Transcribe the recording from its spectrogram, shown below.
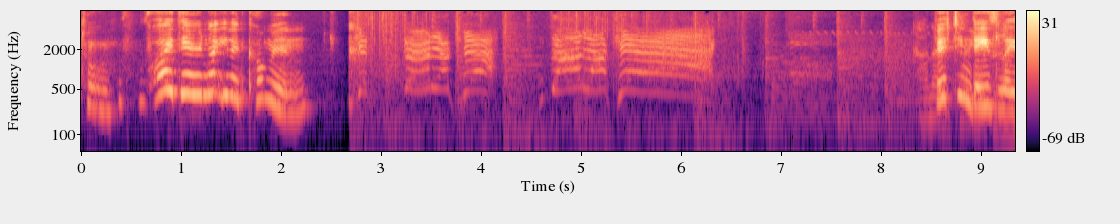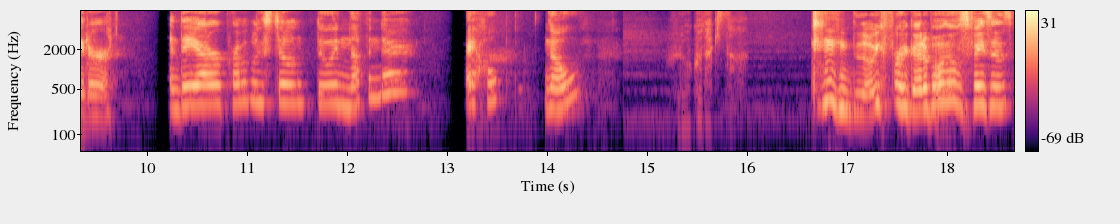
Why they're not even coming? Fifteen days later. And they are probably still doing nothing there? I hope. No? 鱗滝さん no, you forgot about those faces.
